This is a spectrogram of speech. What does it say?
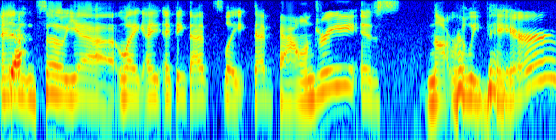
And Yeah. so yeah, like I, I think that's like that boundary is not really there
